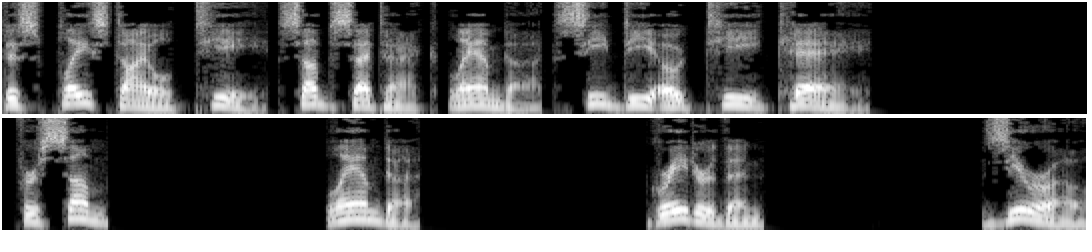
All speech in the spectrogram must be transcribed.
display style T subset lambda C dot K for some lambda greater than 0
